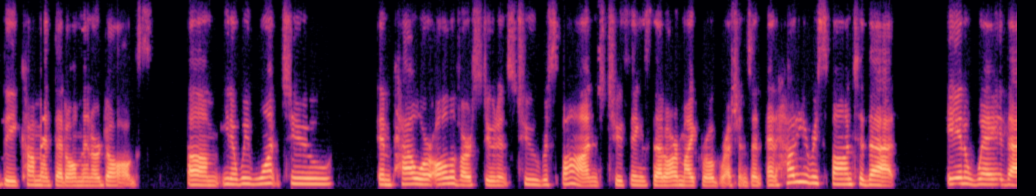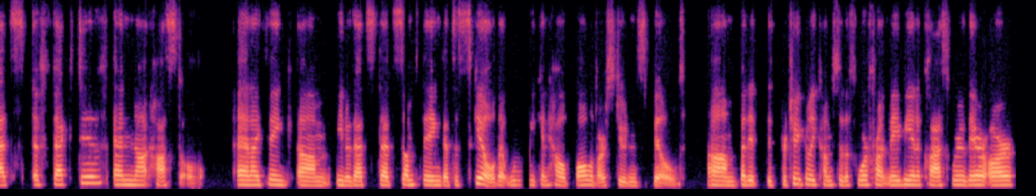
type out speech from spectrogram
the comment that all men are dogs. Um, you know, we want to empower all of our students to respond to things that are microaggressions? And, and how do you respond to that in a way that's effective and not hostile? And i think um, you know that's that's something that's a skill that we can help all of our students build. Um, but it, it particularly comes to the forefront maybe in a class where there are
